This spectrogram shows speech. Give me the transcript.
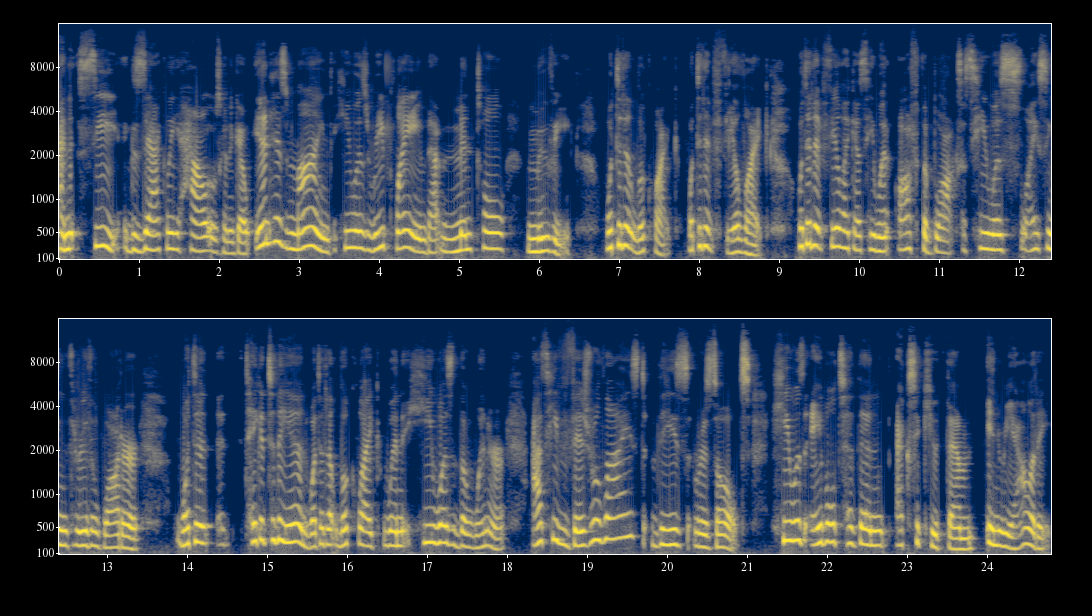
and see exactly how it was going to go. In his mind, he was replaying that mental movie. What did it look like? What did it feel like? What did it feel like as he went off the blocks, as he was slicing through the water? What did take it to the end. What did it look like when he was the winner? As he visualized these results, he was able to then execute them in reality.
